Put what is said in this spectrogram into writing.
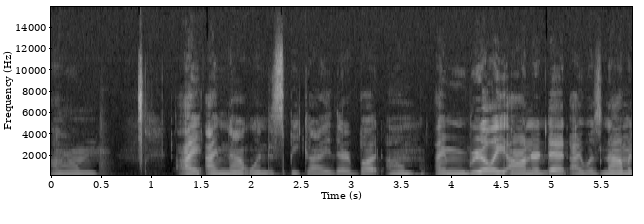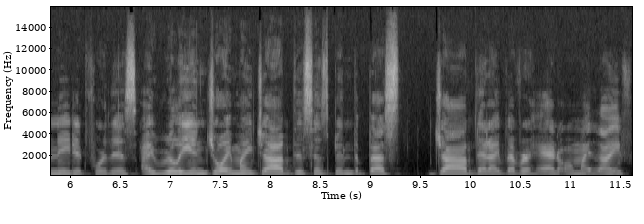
um, I, I'm not one to speak either, but um, I'm really honored that I was nominated for this. I really enjoy my job. This has been the best job that I've ever had all my life.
